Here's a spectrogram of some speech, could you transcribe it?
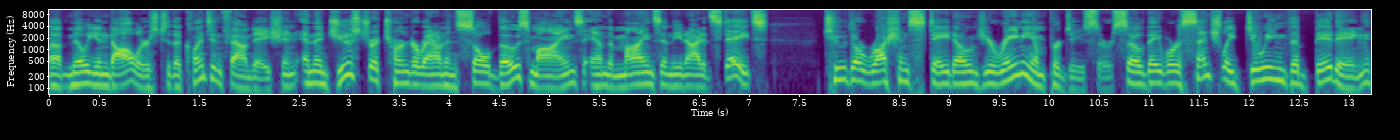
uh, million dollars to the Clinton Foundation, and then Giustra turned around and sold those mines and the mines in the United States to the Russian state-owned uranium producer. So they were essentially doing the bidding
